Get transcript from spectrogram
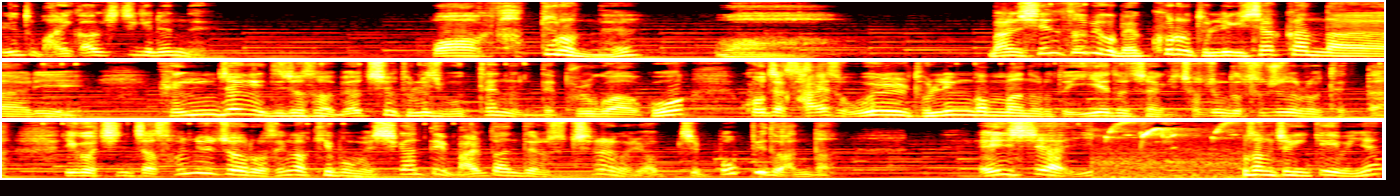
이것도 많이 까기지긴 했네. 와 다 뚫었네? 와 난 신서비고 매크로 돌리기 시작한 날이 굉장히 늦어서 며칠 돌리지 못했는데 불구하고 고작 4에서 5일 돌린 것만으로도 이해도작이 저 정도 수준으로 됐다. 이거 진짜 손유저로 생각해보면 시간대에 말도 안 되는 수치라는 건 옆집 뽀삐도 안다 NC야 이 정상적인 게임이냐?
